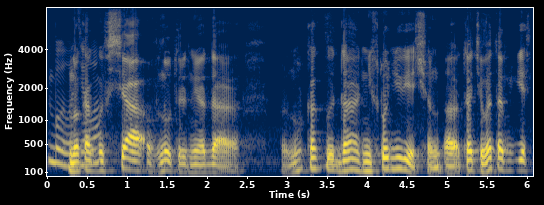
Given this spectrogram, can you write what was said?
Было Но дело. как бы вся внутренняя, да, ну, как бы, да, никто не вечен. А, знаете, в этом есть,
